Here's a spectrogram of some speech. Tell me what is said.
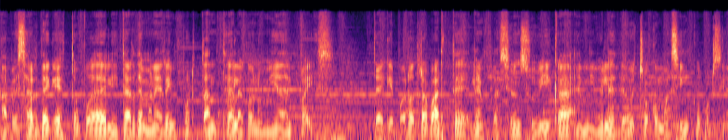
a pesar de que esto pueda debilitar de manera importante a la economía del país, ya que por otra parte la inflación se ubica en niveles de 8,5%.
